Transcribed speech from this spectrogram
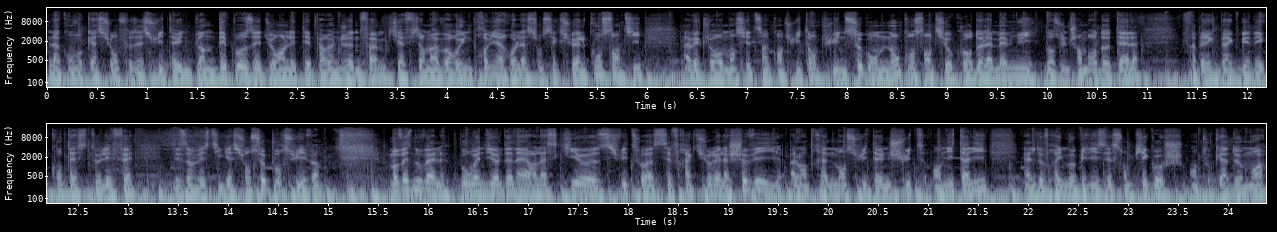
La convocation faisait suite à une plainte déposée durant l'été par une jeune femme qui affirme avoir eu une première relation sexuelle consentie avec le romancier de 58 ans, puis une seconde non consentie au cours de la même nuit dans une chambre d'hôtel. Frédéric Becbédé conteste les faits. Des investigations se poursuivent. Mauvaise nouvelle pour Wendy Holdener. La skieuse suédoise s'est fracturée la cheville à l'entraînement suite à une chute en Italie. Elle devrait immobiliser son pied gauche en tout cas deux mois.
